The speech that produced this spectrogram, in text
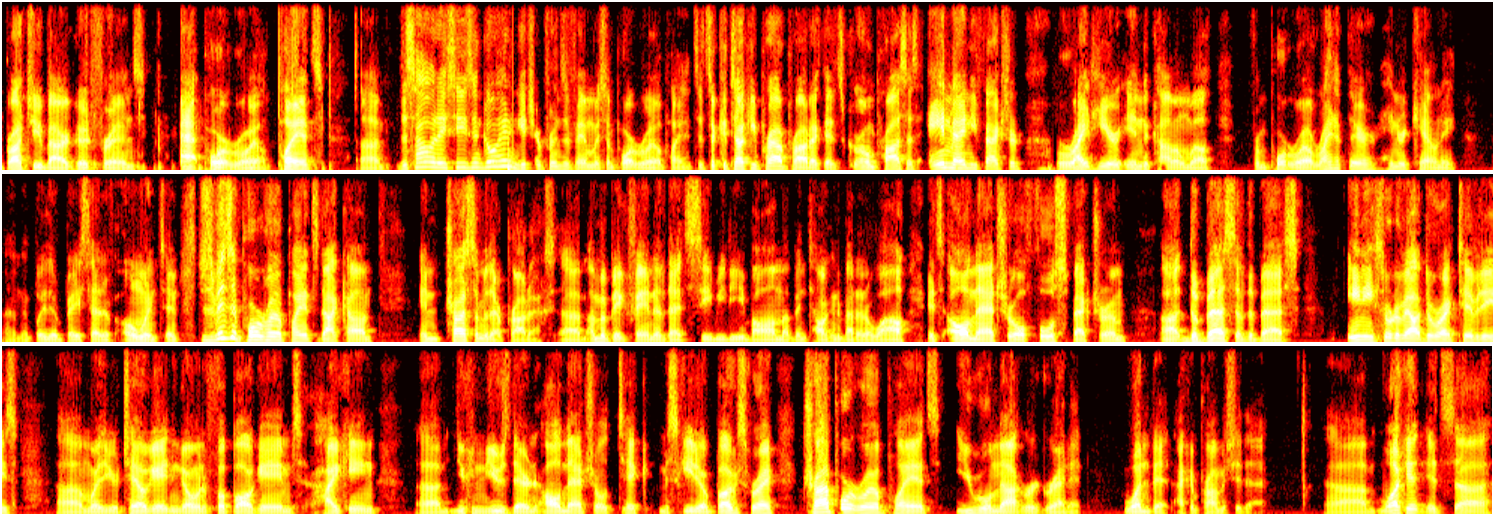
brought to you by our good friends at Port Royal Plants. Uh, this holiday season, go ahead and get your friends and family some Port Royal plants. It's a Kentucky proud product that's grown, processed, and manufactured right here in the Commonwealth from Port Royal, right up there, Henry County. Um, I believe they're based out of Owenton. Just visit portroyalplants.com and try some of their products. Um, I'm a big fan of that CBD balm. I've been talking about it a while. It's all natural, full spectrum, uh, the best of the best. Any sort of outdoor activities, um, whether you're tailgating, going to football games, hiking, uh, you can use their all natural tick mosquito bug spray. Try Port Royal plants. You will not regret it one bit. I can promise you that. Um, it. It's uh,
